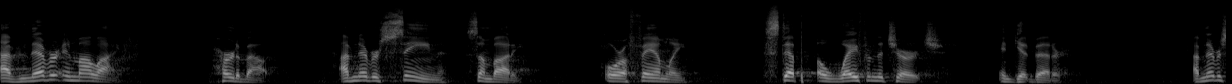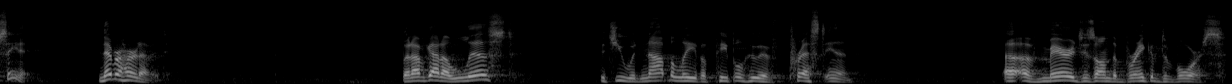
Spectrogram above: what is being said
I've never in my life heard about. I've never seen somebody or a family step away from the church and get better. I've never seen it, never heard of it. But I've got a list that you would not believe of people who have pressed in, uh, of marriages on the brink of divorce.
